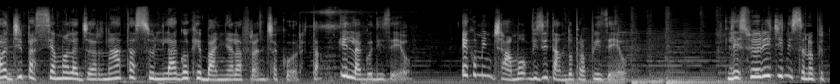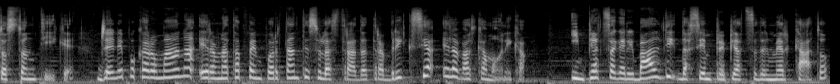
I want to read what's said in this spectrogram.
Oggi passiamo la giornata sul lago che bagna la Franciacorta, il lago di Iseo. E cominciamo visitando proprio Iseo. Le sue origini sono piuttosto antiche. Già in epoca romana era una tappa importante sulla strada tra Brixia e la Val Camonica. In piazza Garibaldi, da sempre piazza del mercato,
